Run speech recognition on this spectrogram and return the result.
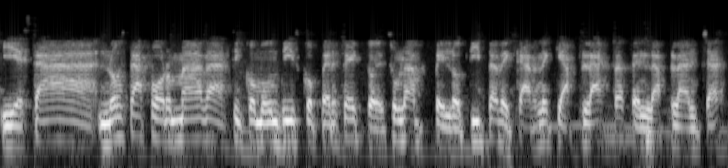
y está, no está formada así como un disco perfecto, es una pelotita de carne que aplastas en la plancha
